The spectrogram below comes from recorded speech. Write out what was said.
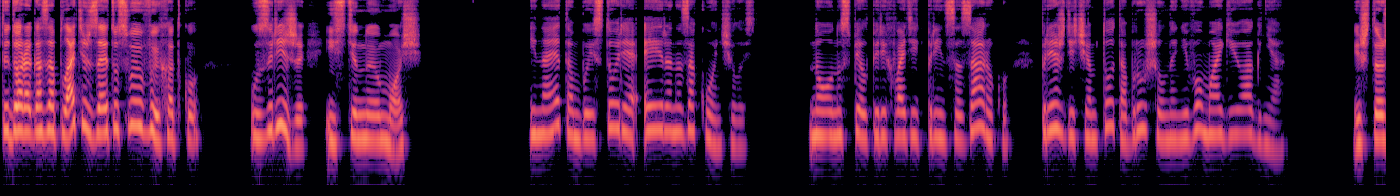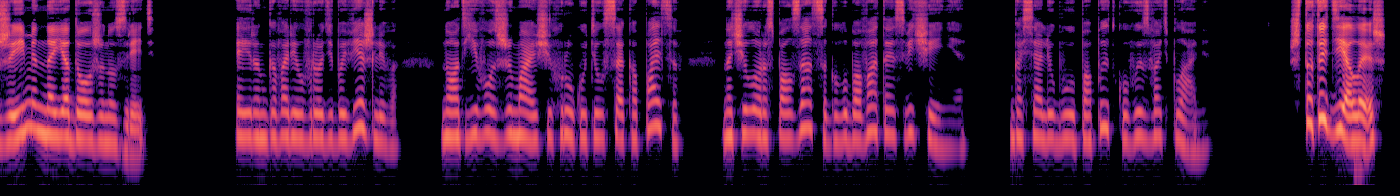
Ты дорого заплатишь за эту свою выходку! Узри же истинную мощь!» И на этом бы история Эйрона закончилась. Но он успел перехватить принца за руку, прежде чем тот обрушил на него магию огня. «И что же именно я должен узреть?» Эйрон говорил вроде бы вежливо, но от его сжимающих руку Тилсека пальцев начало расползаться голубоватое свечение, гася любую попытку вызвать пламя. «Что ты делаешь?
